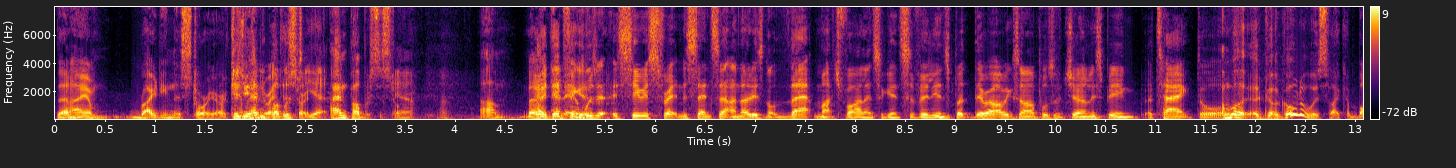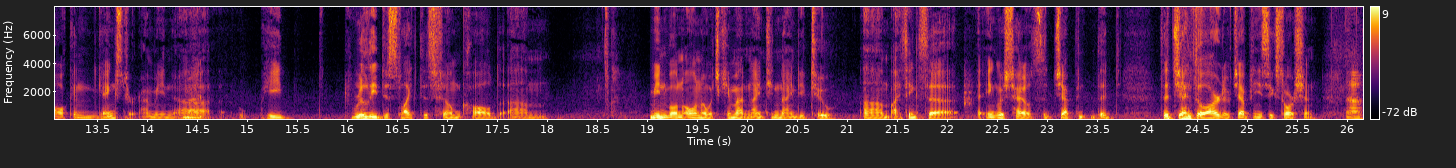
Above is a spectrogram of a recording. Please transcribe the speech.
that mm. I am writing this story or because you hadn't published it yet? I hadn't published the story. Yeah. Um, but and, I did figure. Was it a serious threat in the sense that I know there's not that much violence against civilians, but there are examples of journalists being attacked or. Well, Goto was like a Balkan gangster. I mean, uh, right. he really disliked this film called um, Minbo no Onna, which came out in 1992. Um, I think the English title is the, Jap- the, the Gentle Art of Japanese Extortion, ah.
